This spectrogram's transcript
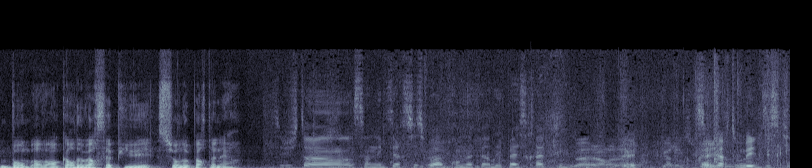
Bon, bah, on va encore devoir s'appuyer sur nos partenaires. C'est juste un, c'est un exercice pour apprendre à faire des passes rapides. Sans Ouais. faire tomber le disque.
